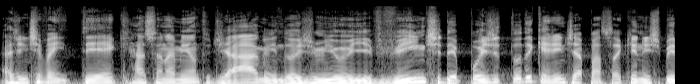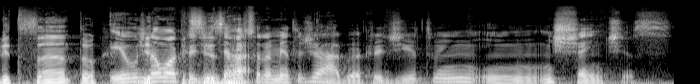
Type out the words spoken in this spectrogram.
A gente vai ter racionamento de água em 2020, depois de tudo que a gente já passou aqui no Espírito Santo. Eu não acredito precisar... em racionamento de água, eu acredito em, em enchentes.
